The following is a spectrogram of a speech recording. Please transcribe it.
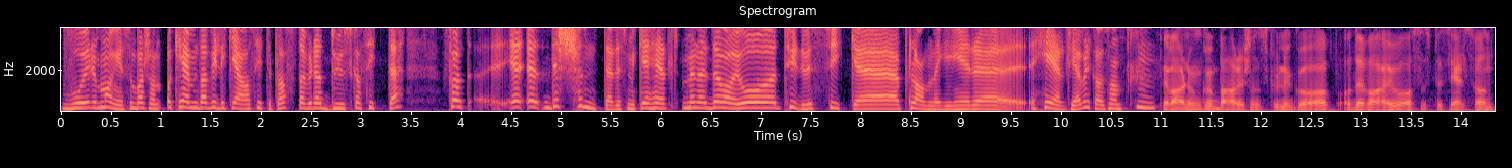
hvor mange som bare sånn OK, men da vil ikke jeg ha sitteplass. Da vil jeg at du skal sitte. For at, jeg, eh, Det skjønte jeg liksom ikke helt. Men det var jo tydeligvis syke planlegginger eh, hele tida, virka det som. Det var noen globaler som skulle gå opp, og det var jo også spesielt sånn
